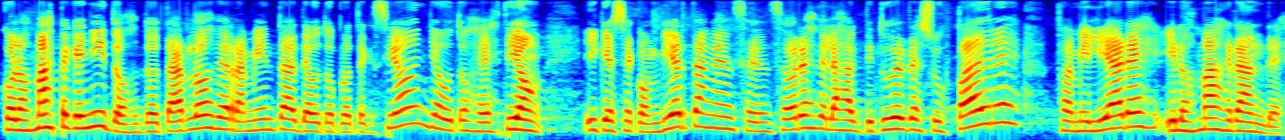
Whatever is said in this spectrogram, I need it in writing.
con los más pequeñitos, dotarlos de herramientas de autoprotección y autogestión y que se conviertan en sensores de las actitudes de sus padres, familiares y los más grandes.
